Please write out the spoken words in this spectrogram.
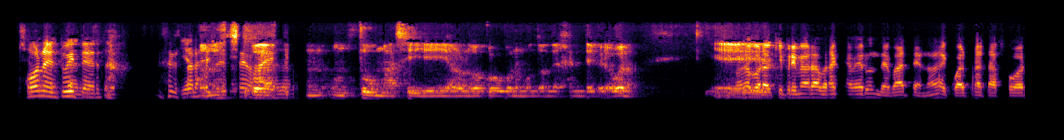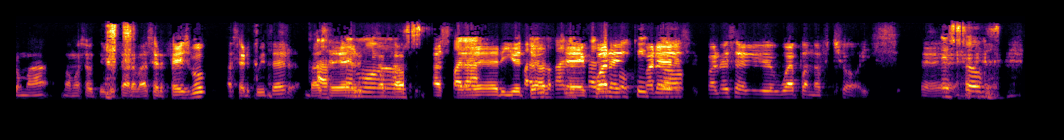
se Pon en. Twitter. Ya, Estará O no ahí sé el si tema, puede ¿eh? hacer un, un zoom así a lo loco con un montón de gente, pero bueno. Eh, Bueno, pero aquí primero habrá que haber un debate, ¿no? De cuál plataforma vamos a utilizar. ¿Va a ser Facebook? ¿Va a ser Twitter? ¿Va a ser? ¿Va a ser para- YouTube? para Eh, ¿cuál, es, poquito- cuál, es, cuál es el weapon of choice? Eh, Esto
